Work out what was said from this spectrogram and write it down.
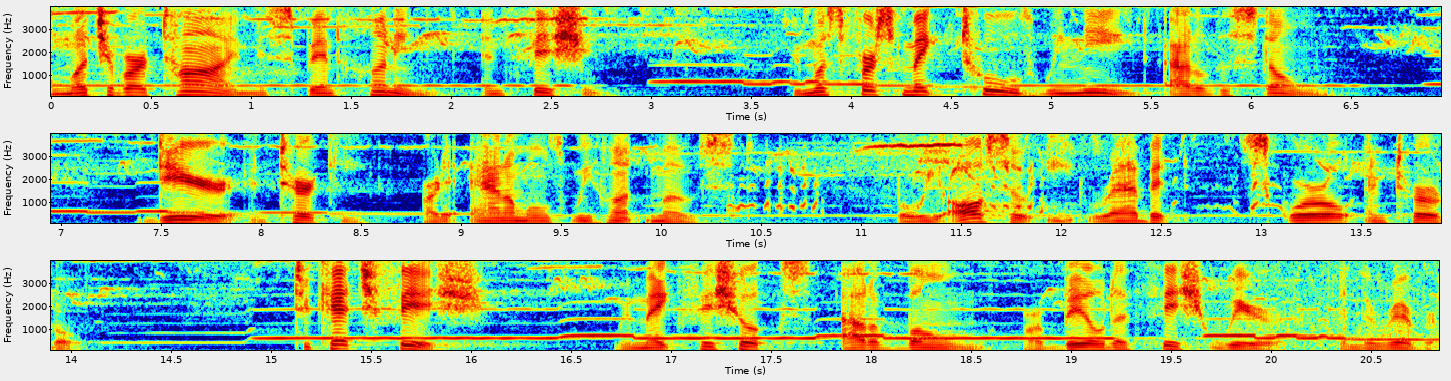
Much of our time is spent hunting and fishing. We must first make tools we need out of the stone. Deer and turkey are the animals we hunt most, but we also eat rabbit, squirrel, and turtle. To catch fish, we make fish hooks out of bone or build a fish weir in the river.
